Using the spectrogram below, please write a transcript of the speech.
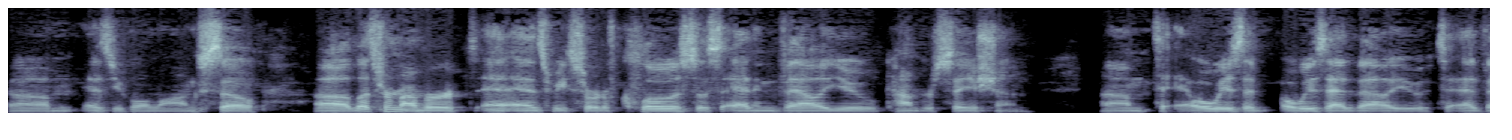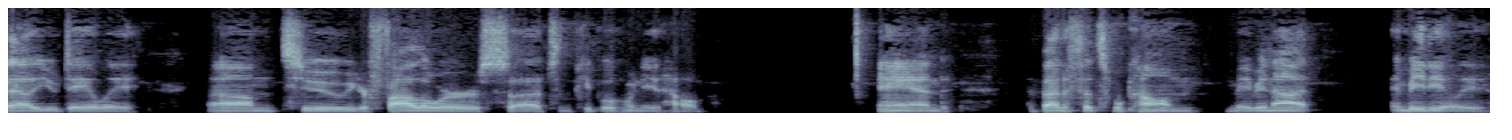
um, as you go along. So uh, let's remember as we sort of close this adding value conversation um, to always always add value, to add value daily, um, to your followers, uh, to the people who need help. And the benefits will come, maybe not immediately,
